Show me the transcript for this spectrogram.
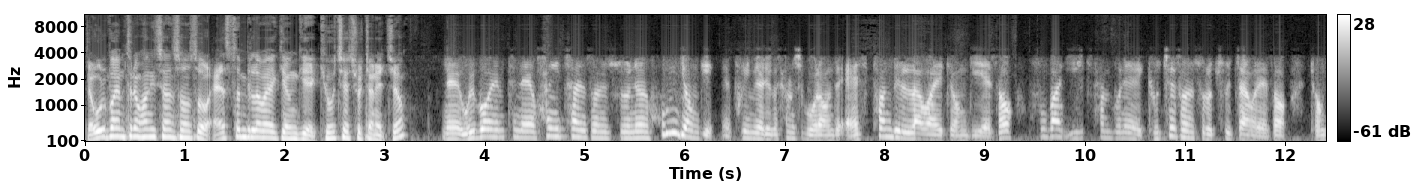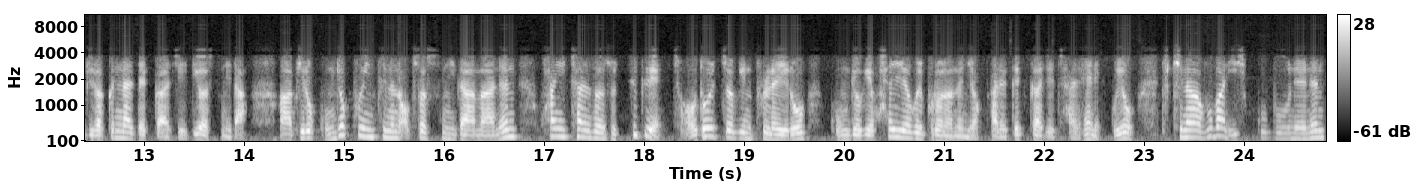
자, 울버햄튼의 황희찬 선수 에스턴 빌라와의 경기에 교체 출전했죠? 네, 울버햄튼의 황희찬 선수는 홈 경기 프리미어리그 35라운드 에스턴 빌라와의 경기에서 후반 23분에 교체 선수로 출장을 해서 경기가 끝날 때까지 뛰었습니다. 아, 비록 공격 포인트는 없었습니다만은 황희찬 선수 특유의 저돌적인 플레이로 공격의 활력을 불어넣는 역할을 끝까지 잘 해냈고요. 특히나 후반 29분에는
